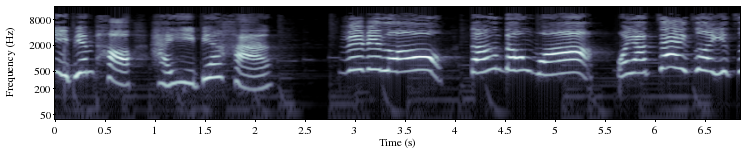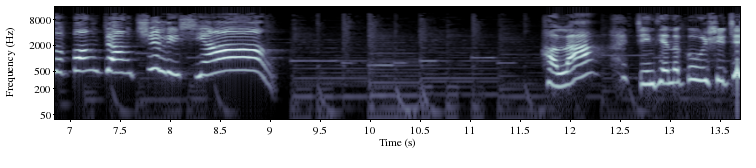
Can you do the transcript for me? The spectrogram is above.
一边跑还一边喊：“威威龙，等等我，我要再做一次风筝去旅行。”好啦，今天的故事就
